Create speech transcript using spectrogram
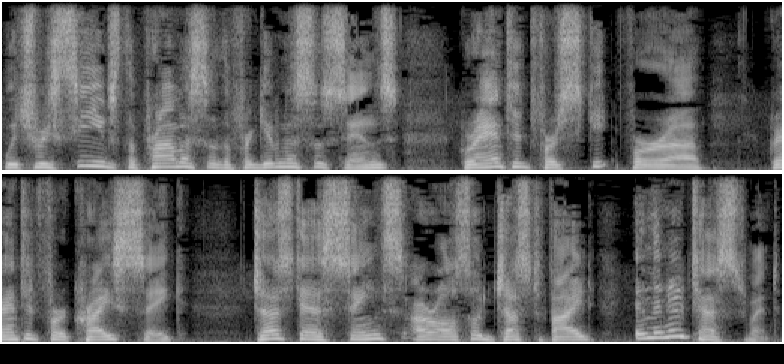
which receives the promise of the forgiveness of sins granted for for uh, granted for Christ's sake, just as saints are also justified in the New Testament.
